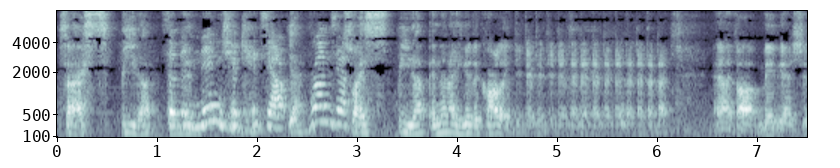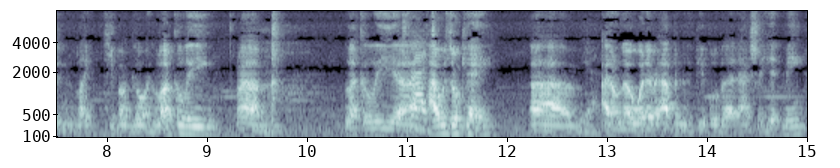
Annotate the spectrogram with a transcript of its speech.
so I speed up. So the then- ninja gets out, yeah. runs out. So I speed up, and then I hear the car like, and I thought maybe I shouldn't like keep on going. Luckily, um, luckily uh, I was okay. Uh, Yes. I don't know whatever happened to the people that actually hit me,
